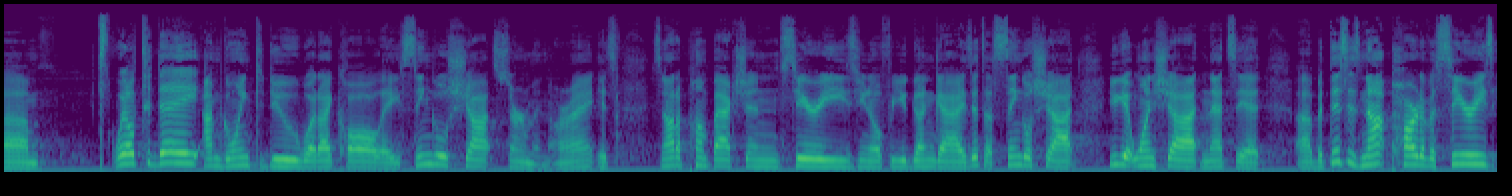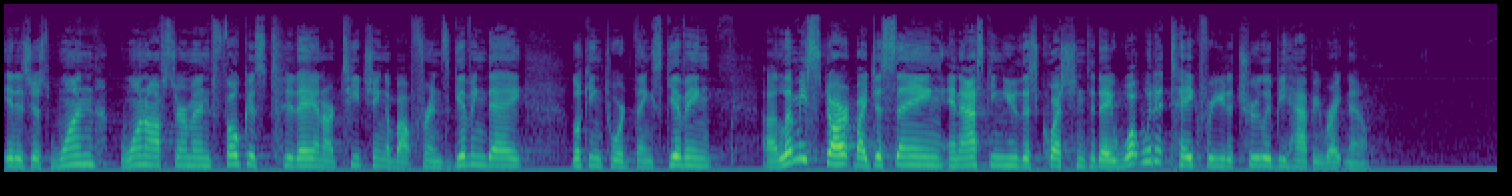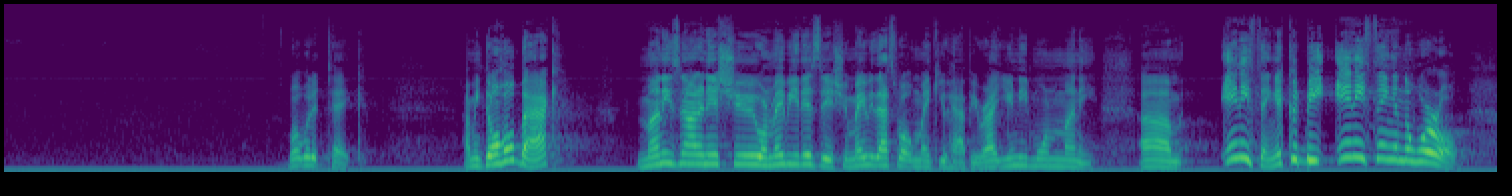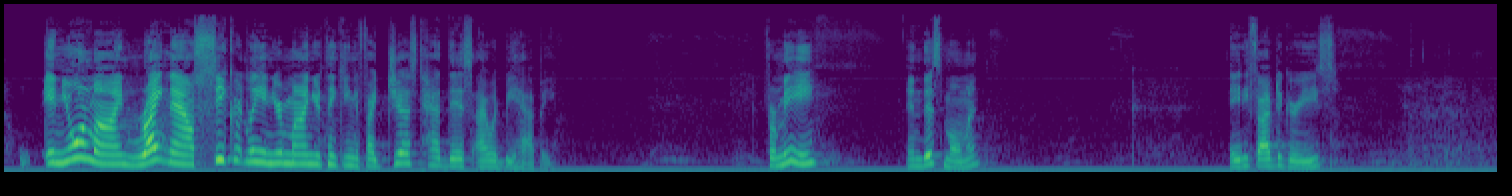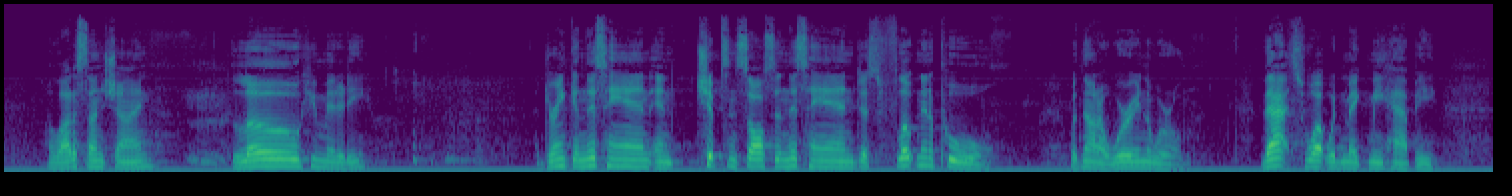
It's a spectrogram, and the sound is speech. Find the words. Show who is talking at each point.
Speaker 1: Um, well, today I'm going to do what I call a single shot sermon, all right? It's it's not a pump action series, you know, for you gun guys. It's a single shot. You get one shot and that's it. Uh, but this is not part of a series. It is just one one-off sermon focused today on our teaching about Friendsgiving Day, looking toward Thanksgiving. Uh, let me start by just saying and asking you this question today: What would it take for you to truly be happy right now? What would it take? I mean, don't hold back. Money's not an issue, or maybe it is the issue. Maybe that's what will make you happy, right? You need more money. Um, anything. It could be anything in the world. In your mind, right now, secretly in your mind, you're thinking, if I just had this, I would be happy. For me, in this moment, 85 degrees, a lot of sunshine, low humidity, a drink in this hand, and chips and salsa in this hand, just floating in a pool with not a worry in the world. That's what would make me happy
